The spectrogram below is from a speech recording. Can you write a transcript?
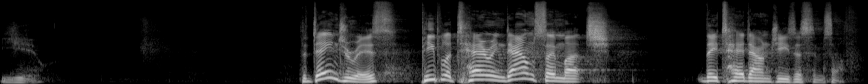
you. The danger is people are tearing down so much, they tear down Jesus himself.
